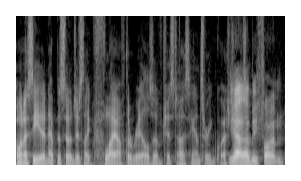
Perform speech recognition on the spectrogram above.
I want to see an episode just like fly off the rails of just us answering questions. Yeah, that'd and- be fun.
